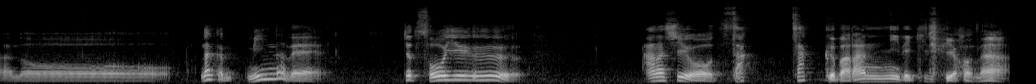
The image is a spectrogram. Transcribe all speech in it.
あのーなんかみんなでちょっとそういう話をざっざっくばらんにできるようなあ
